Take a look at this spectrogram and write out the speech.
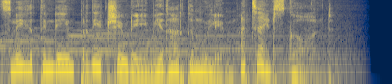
സ്നേഹത്തിന്റെയും പ്രതീക്ഷയുടെയും യഥാർത്ഥ മൂല്യം അച്ചൈൻസ് ഗോൾഡ്.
